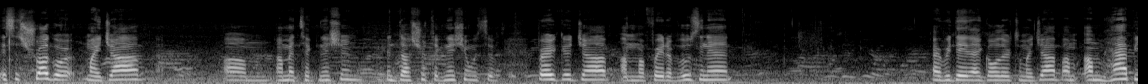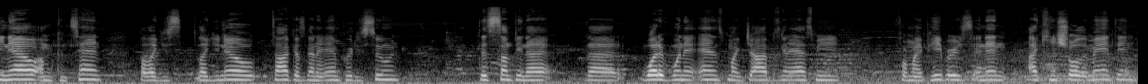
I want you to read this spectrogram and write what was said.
it's a struggle. My job, um, I'm a technician, industrial technician, which is a very good job. I'm afraid of losing that. Every day that I go there to my job, I'm, I'm happy now. I'm content. But like you like you know, DACA is gonna end pretty soon. This is something that that what if when it ends, my job is gonna ask me for my papers, and then I can't show them anything.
